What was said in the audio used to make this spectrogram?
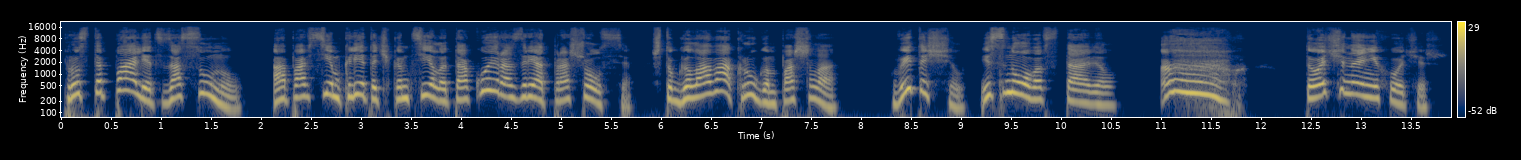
Просто палец засунул. А по всем клеточкам тела такой разряд прошелся, что голова кругом пошла. Вытащил и снова вставил. Ах! Точно не хочешь?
